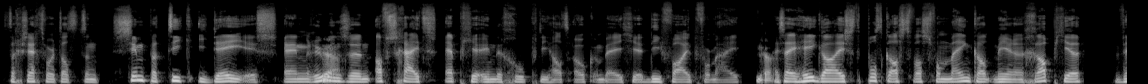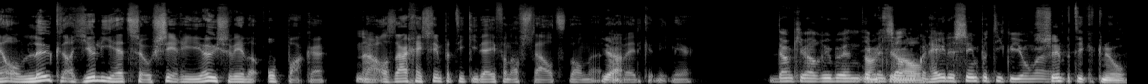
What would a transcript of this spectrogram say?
Dat er gezegd wordt dat het een sympathiek idee is. En Ruben Ja. zijn afscheidsappje in de groep, die had ook een beetje die vibe voor mij. Ja. Hij zei, hey guys, de podcast was van mijn kant meer een grapje. Wel leuk dat jullie het zo serieus willen oppakken. Nou, Nou, als daar geen sympathiek idee van afstraalt, dan, eh, Ja. dan weet ik het niet meer. dankjewel Ruben. Je bent zelf ook een hele sympathieke jongen. Sympathieke knul.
